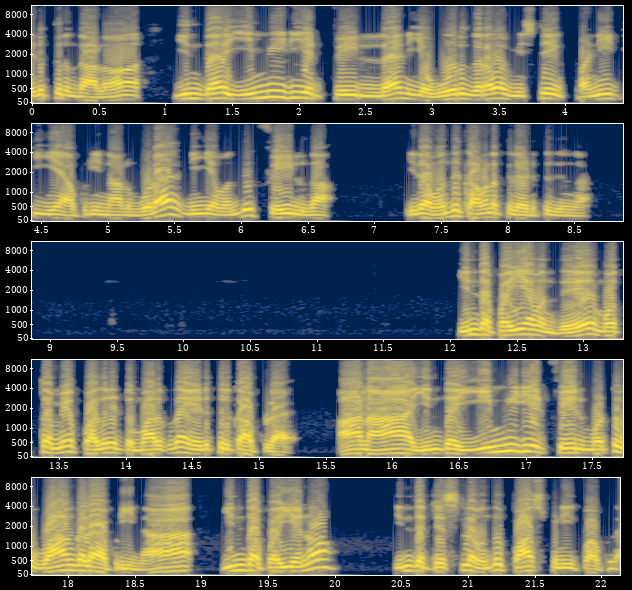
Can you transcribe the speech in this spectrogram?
எடுத்திருந்தாலும் இந்த இமீடியட் ஃபெயிலில் நீங்க ஒரு தடவை மிஸ்டேக் பண்ணிட்டீங்க அப்படின்னாலும் கூட நீங்க வந்து ஃபெயில் தான். இதை வந்து கவனத்துல எடுத்துக்கோங்க. இந்த பையன் வந்து மொத்தமே பதினெட்டு மார்க் தான் எடுத்திருக்காப்ல ஆனா இந்த இமீடியட் ஃபெயில் மட்டும் வாங்கல அப்படின்னா இந்த பையனும் இந்த டெஸ்ட்ல வந்து பாஸ் பண்ணிருப்பாப்ல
